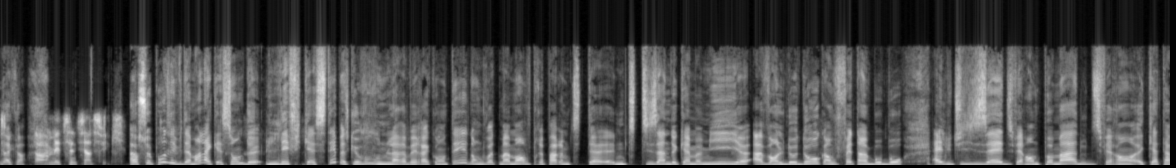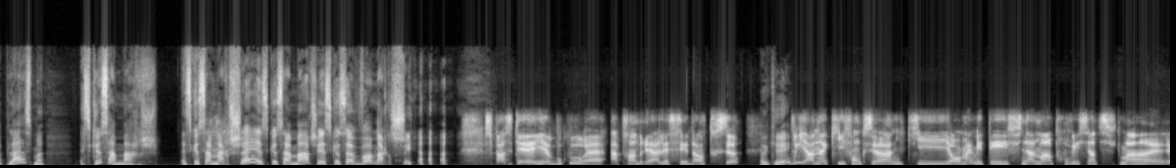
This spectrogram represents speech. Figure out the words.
D'accord. En médecine scientifique? Alors, se pose évidemment la question de l'efficacité, parce que vous, vous nous l'avez raconté. Donc, votre maman vous prépare une petite, euh, une petite tisane de camomille avant le dodo. Quand vous faites un bobo, elle utilisait différentes pommades ou différents cataplasmes. Est-ce que ça marche? Est-ce que ça marchait? Est-ce que ça marche? Et est-ce que ça va marcher? je pense qu'il y a beaucoup euh, à prendre et à laisser dans tout ça. OK. Oui, il y en a qui fonctionnent, qui ont même été finalement prouvés scientifiquement euh,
